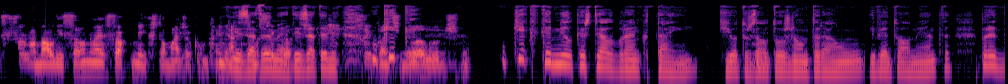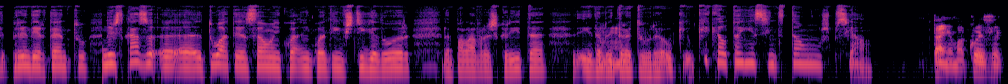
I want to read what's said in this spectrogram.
se for uma maldição, não é só comigo, estão mais acompanhados. Exatamente, quantos, exatamente. o que é que, mil alunos. O que é que Camilo Castelo Branco tem que outros autores não terão, eventualmente, para prender tanto, neste caso, a, a tua atenção enquanto, enquanto, investigador da palavra escrita e da uhum. literatura. O que, o que é que ele tem assim de tão especial? Tem uma coisa que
